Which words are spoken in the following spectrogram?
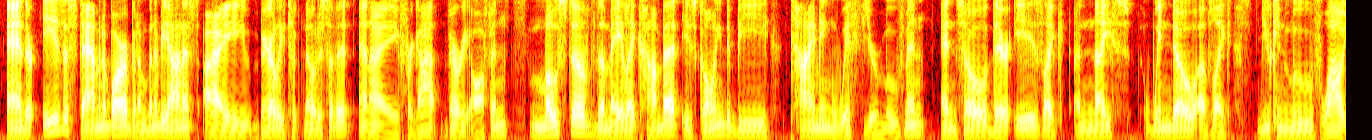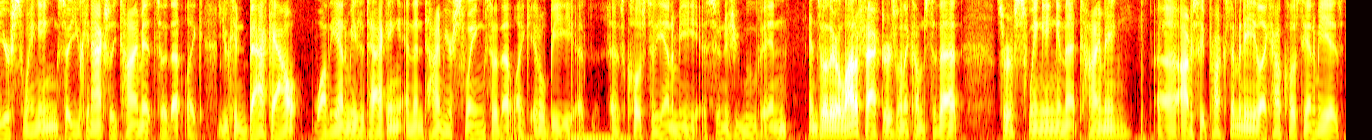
And there is a stamina bar, but I'm going to be honest, I barely took notice of it and I forgot very often. Most of the melee combat is going to be timing with your movement. And so there is like a nice window of like you can move while you're swinging. So you can actually time it so that like you can back out while the enemy's attacking and then time your swing so that like it'll be as close to the enemy as soon as you move in. And so there are a lot of factors when it comes to that sort of swinging and that timing. Uh, obviously, proximity, like how close the enemy is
